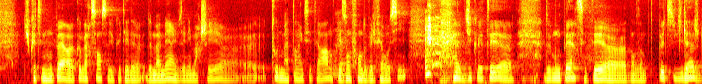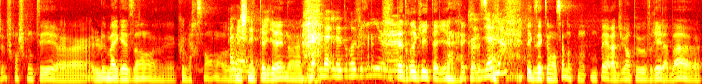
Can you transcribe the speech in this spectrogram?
du côté de mon père, euh, commerçant, c'est du côté de, ma mère, il faisait les marchés euh, tout le matin, etc. Donc les enfants devaient le faire aussi. du côté euh, de mon père, c'était dans un petit village de Franche-Comté, le magasin commerçant, ah, origine italienne. La, droguerie. La droguerie italienne. Génial. exactement ça. Donc mon, père a dû un peu œuvrer là-bas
